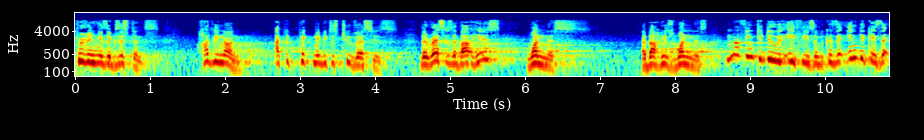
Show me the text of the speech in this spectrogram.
proving His existence. Hardly none. I could pick maybe just two verses. The rest is about His oneness. About His oneness. Nothing to do with atheism because it indicates that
